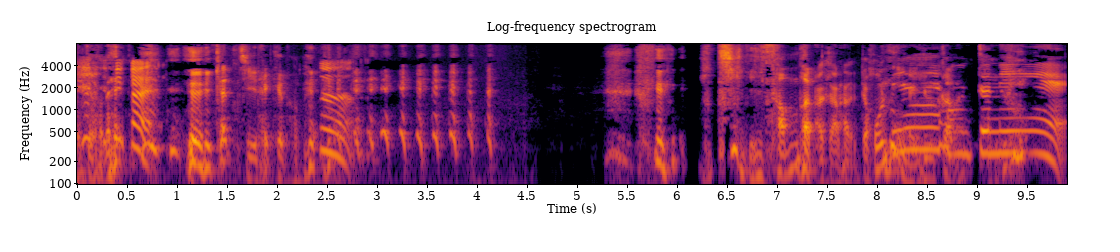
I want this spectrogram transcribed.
ーだけどね。はい。キャッチーだけどね。うん。1、2、3番だからって本人が言うから。本当に。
